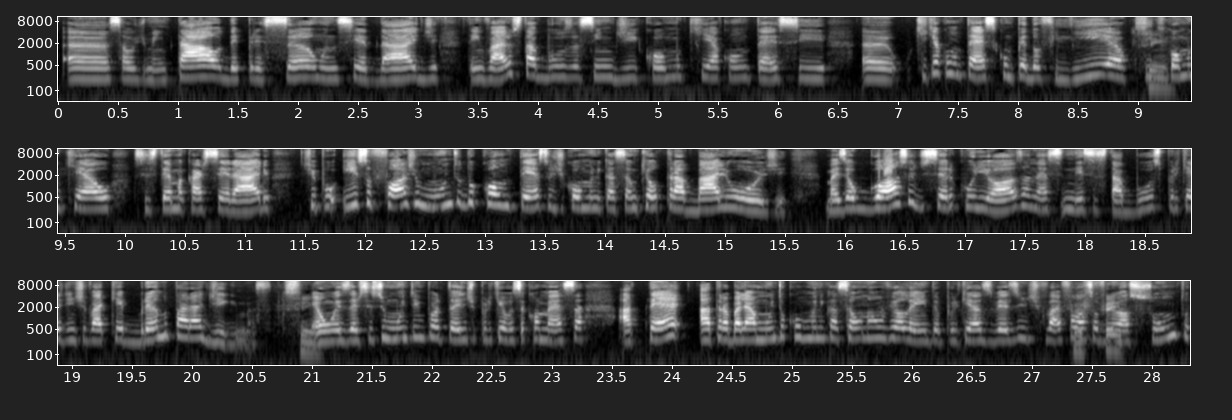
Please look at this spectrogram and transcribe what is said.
uh, saúde mental, depressão, ansiedade. Tem vários tabus, assim, de como que acontece uh, o que, que acontece com pedofilia, o que, como que é o sistema carcerário. Tipo, isso foge muito do contexto de comunicação que eu trabalho hoje. Mas eu gosto de ser curiosa nesse, nesses tabus, porque a gente vai quebrando paradigmas. Sim. É um exercício muito importante, porque você começa até a trabalhar muito a comunicação não violenta, porque às vezes a gente vai falar Perfeito. sobre um assunto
